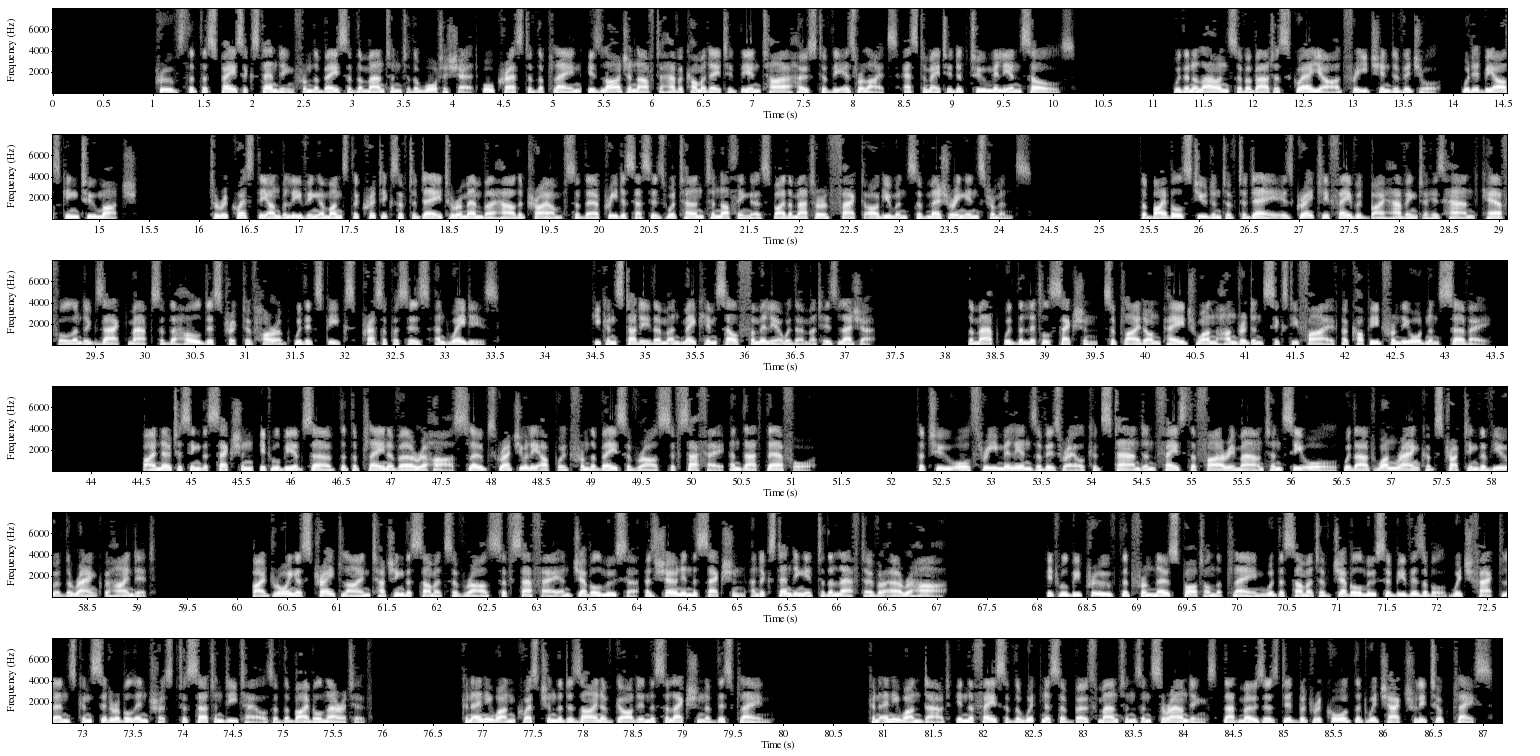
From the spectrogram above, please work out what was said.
proves that the space extending from the base of the mountain to the watershed, or crest of the plain, is large enough to have accommodated the entire host of the Israelites, estimated at 2 million souls. With an allowance of about a square yard for each individual. Would it be asking too much? to request the unbelieving amongst the critics of today to remember how the triumphs of their predecessors were turned to nothingness by the matter of fact arguments of measuring instruments. The Bible student of today is greatly favored by having to his hand careful and exact maps of the whole district of Horeb, with its peaks, precipices, and wadis. He can study them and make himself familiar with them at his leisure. The map, with the little section, supplied on page 165, are copied from the Ordnance Survey. By noticing the section, it will be observed that the plain of Ur-Rahah slopes gradually upward from the base of Ras Safsafeh, and that, therefore, the two or three millions of Israel could stand and face the fiery mount and see all, without one rank obstructing the view of the rank behind it. By drawing a straight line touching the summits of Ras Safsafeh and Jebel Musa, as shown in the section, and extending it to the left over Ur-Rahah, it will be proved that from no spot on the plain would the summit of Jebel Musa be visible, which fact lends considerable interest to certain details of the Bible narrative. Can anyone question the design of God in the selection of this plain? Can anyone doubt, in the face of the witness of both mountains and surroundings, that Moses did but record that which actually took place?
